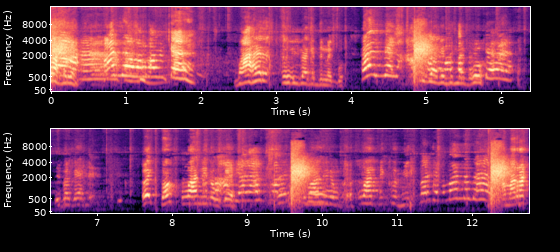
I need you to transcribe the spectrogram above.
বাহিরে। আরে আমার মারকে বাহিরে এই বাকে দিন দেখো। এই বাকে দিন দেখো। এই বাকে এই তো প্লানি রোকে প্লানি রোকে প্লানি করবি আমার রাখ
